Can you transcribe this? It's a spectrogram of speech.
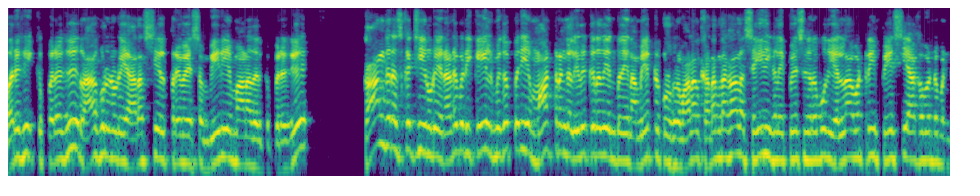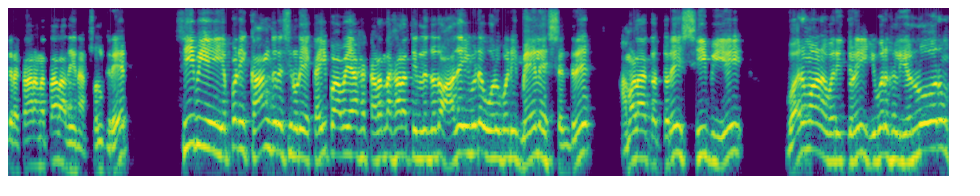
வருகைக்கு பிறகு ராகுலினுடைய அரசியல் பிரவேசம் வீரியமானதற்கு பிறகு காங்கிரஸ் கட்சியினுடைய நடவடிக்கையில் மிகப்பெரிய மாற்றங்கள் இருக்கிறது என்பதை நாம் ஏற்றுக்கொள்கிறோம். ஆனால் கடந்த கால செய்திகளை பேசுகிற போது எல்லாவற்றையும் பேசியாக வேண்டும் என்கிற காரணத்தால் அதை நான் சொல்கிறேன். சிபிஐ எப்படி காங்கிரசினுடைய கைப்பாவையாக கடந்த காலத்தில் இருந்ததோ அதை விட ஒருபடி மேலே சென்று அமலாக்கத்துறை சிபிஐ வருமான வரித்துறை இவர்கள் எல்லோரும்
